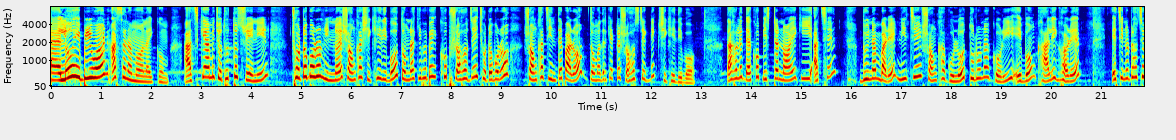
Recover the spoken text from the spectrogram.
হ্যালো এভরিওয়ান, আসসালামু আলাইকুম। আজকে আমি চতুর্থ শ্রেণির ছোট বড় নির্ণয়ের সংখ্যা শিখিয়ে দিব। তোমরা কীভাবে খুব সহজেই ছোট বড় সংখ্যা চিনতে পারো, তোমাদেরকে একটা সহজ টেকনিক শিখিয়ে দিব। তাহলে দেখো, পৃষ্ঠা নয় কি আছে? দুই নম্বরে, নিচের সংখ্যাগুলো তুলনা করি এবং খালি ঘরে এ চিহ্নটা হচ্ছে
